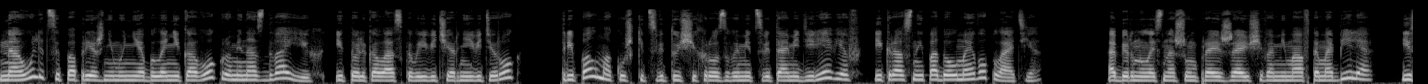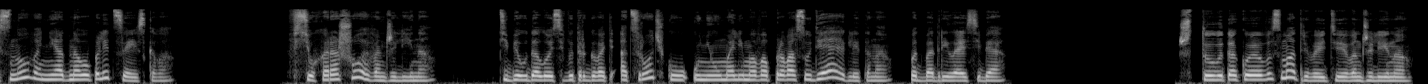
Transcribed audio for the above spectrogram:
На улице по-прежнему не было никого, кроме нас двоих, и только ласковый вечерний ветерок трепал макушки цветущих розовыми цветами деревьев и красный подол моего платья. Обернулась на шум проезжающего мимо автомобиля, и снова ни одного полицейского. «Все хорошо, Эванжелина. Тебе удалось выторговать отсрочку у неумолимого правосудия Эглитона», — подбодрила я себя. «Что вы такое высматриваете, Эванжелина?»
